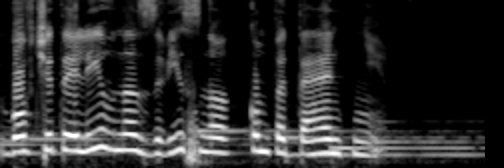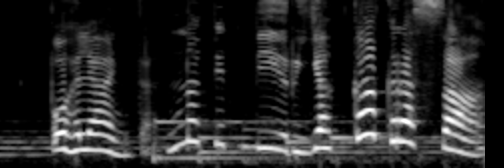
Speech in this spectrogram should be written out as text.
Бо вчителі в нас, звісно, компетентні. Погляньте на підбір, яка краса!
